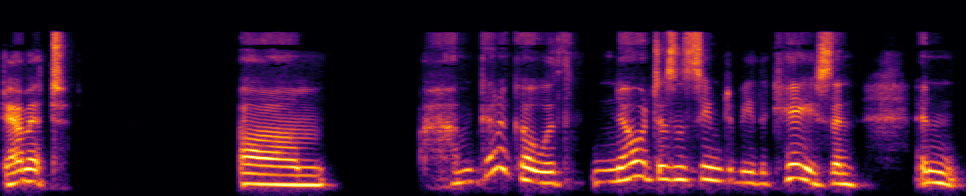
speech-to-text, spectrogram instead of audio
Damn it. Um, I'm going to go with no, it doesn't seem to be the case. And and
